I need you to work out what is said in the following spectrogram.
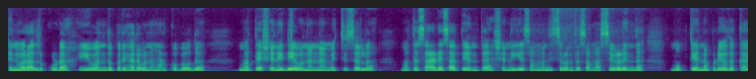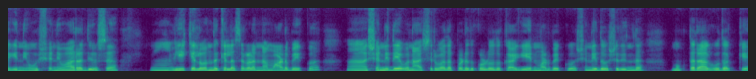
ಶನಿವಾರ ಆದರೂ ಕೂಡ ಈ ಒಂದು ಪರಿಹಾರವನ್ನು ಮಾಡ್ಕೋಬೋದು. ಮತ್ತು ಶನಿದೇವನನ್ನು ಮೆಚ್ಚಿಸಲು ಮತ್ತು ಸಾಡೆ ಸಾತಿ ಅಂತ ಶನಿಗೆ ಸಂಬಂಧಿಸಿರುವಂಥ ಸಮಸ್ಯೆಗಳಿಂದ ಮುಕ್ತಿಯನ್ನು ಪಡೆಯೋದಕ್ಕಾಗಿ ನೀವು ಶನಿವಾರ ದಿವಸ ಈ ಕೆಲವೊಂದು ಕೆಲಸಗಳನ್ನು ಮಾಡಬೇಕು. ಶನಿದೇವನ ಆಶೀರ್ವಾದ ಪಡೆದುಕೊಳ್ಳೋದಕ್ಕಾಗಿ ಏನು ಮಾಡಬೇಕು? ಶನಿ ದೋಷದಿಂದ ಮುಕ್ತರಾಗುವುದಕ್ಕೆ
